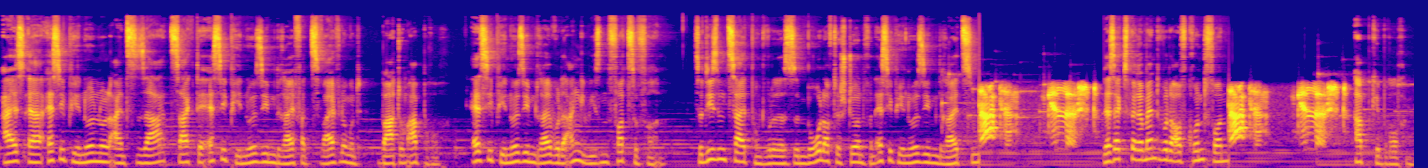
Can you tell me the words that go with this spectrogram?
Als er SCP-001 sah, zeigte SCP-073 Verzweiflung und bat um Abbruch. SCP-073 wurde angewiesen, fortzufahren. Zu diesem Zeitpunkt wurde das Symbol auf der Stirn von SCP-073 zu Daten gelöscht. Das Experiment wurde aufgrund von Daten gelöscht. abgebrochen.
